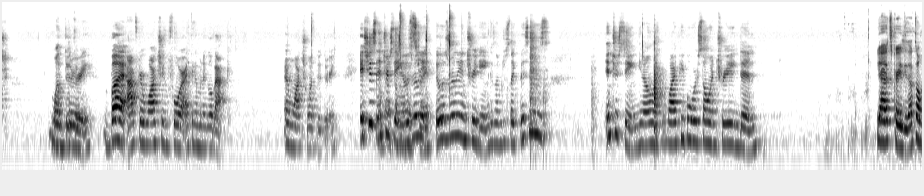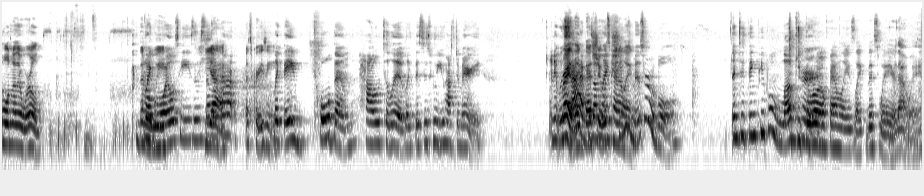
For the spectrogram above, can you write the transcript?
one, One through, through- three. But after watching four, I think I'm gonna go back and watch one through three. It's just interesting. It was really, it was really intriguing because I'm just like, this is interesting. You know, like why people were so intrigued and Yeah, it's crazy. That's a whole nother world. Than like we, royalties and stuff Yeah. like that. That's crazy. Like they told them how to live. Like this is who you have to marry. And it was Right, sad like, that I'm like, she was like- miserable. And to think people to loved keep her. the royal families like this way or that way.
